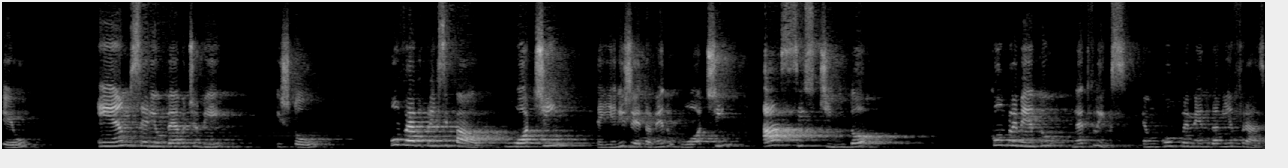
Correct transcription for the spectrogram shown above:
eu. Am seria o verbo to be, estou. O verbo principal, watching, tem ing, tá vendo? Watching, assistindo, complemento Netflix. É um complemento da minha frase.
